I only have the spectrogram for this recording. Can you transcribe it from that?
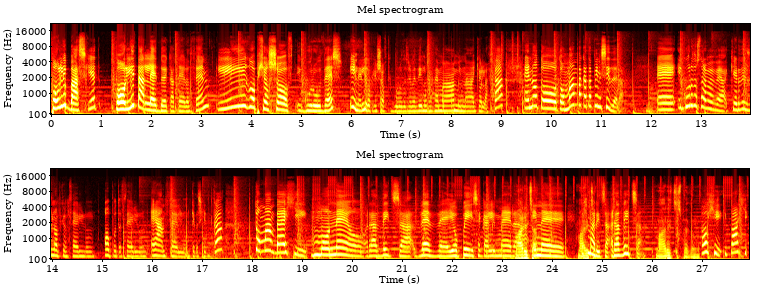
Πολύ μπάσκετ, πολύ ταλέντο εκατέρωθεν, λίγο πιο soft οι γκουρούδες. Είναι λίγο πιο soft οι γκουρούδες, ρε παιδί μου, στο θέμα άμυνα και όλα αυτά. Ενώ το, το μάμπα καταπίνει σίδερα. Ε, οι γκουρούδες τώρα βέβαια κερδίζουν όποιον θέλουν, όποτε θέλουν, εάν θέλουν και τα σχετικά. Το Μάμπα έχει Μονέο, Ραδίτσα, Δέδε, οι οποίοι σε καλή μέρα Μαρίτσα. είναι. Μαρίτσα. Όχι Μαρίτσα, Ραδίτσα. Μαρίτσες, παιδί μου. Όχι, υπάρχει.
